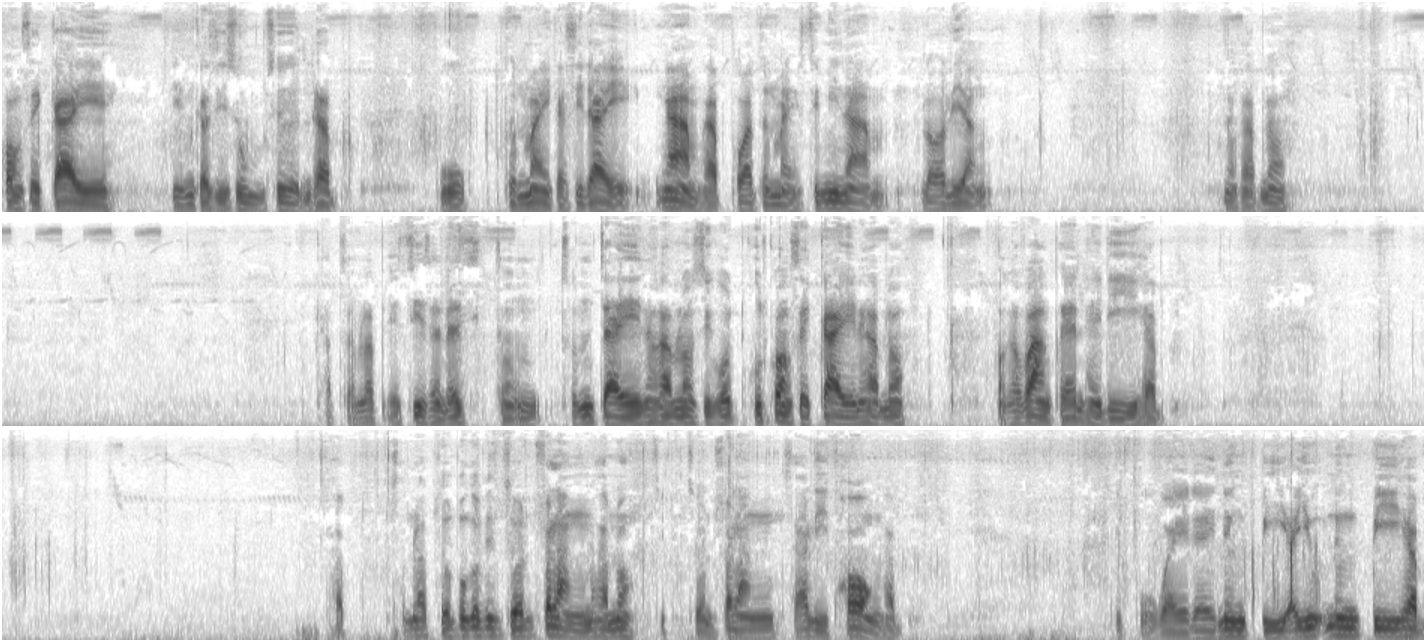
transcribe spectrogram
คล้องใส่ไก่ดินก็สิซุ่มชื้นครับ ปลูกต้นไม้ก็สิได้งามครับเพราะว่าต้นไม้สิมีน้ำรอเลี้ยง นะครับเนาะครับสำหรับเอซี่ท่านใดสนใจนะครับเราสิคุดคุดกล้องใส่ไก่นะครับเนาะมันก็วางแผนให้ดีครับ ครับสำหรับสวนผมก็เป็นสวนฝรั่งนะครับเนาะสิเป็นสวนฝรั่งสาลีทองครับปลูกไว้ได้หนึ่งปีอายุหนึ่งปีครับ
